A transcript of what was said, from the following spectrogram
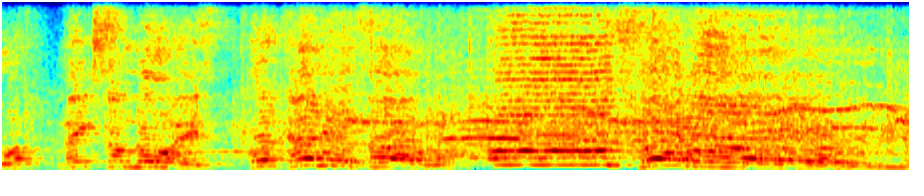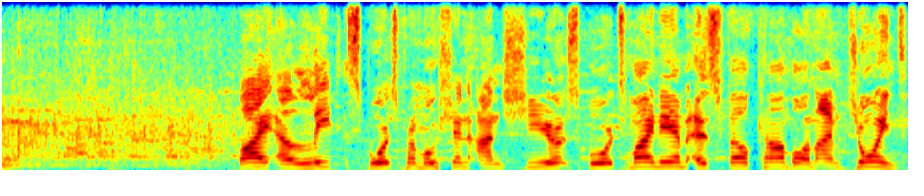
0. Make some noise for Danielson O'Sullivan! By Elite Sports Promotion and Sheer Sports. My name is Phil Campbell and I'm joined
